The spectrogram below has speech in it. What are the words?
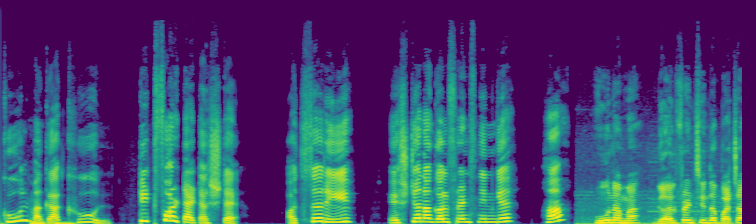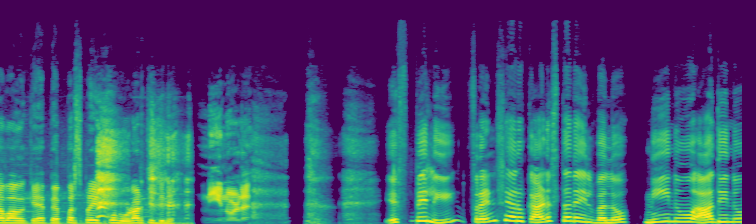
ಕೂಲ್ ಮಗ ಕೂಲ್. ಟಿಟ್ ಫಾರ್ ಟ್ಯಾಟ್ ಅಷ್ಟೇ. ಅದ್ ಸರಿ. ಎಷ್ಟ್ ಜನ ಗರ್ಲ್ ಫ್ರೆಂಡ್ಸ್ ನಿನ್ಗೆ? ಹಾ? ಹೂನಮ್ಮ ಗರ್ಲ್ ಫ್ರೆಂಡ್ಸ್ ಇಂದ ಬಚಾವ್ ಆಗೋಕೆ ಪೆಪ್ಪರ್ ಸ್ಪ್ರೇ ಇಟ್ಕೊಂಡು ಓಡಾಡ್ತಿದ್ದೀನಿ. ನೀನೊಳ್ಳೆ ಎಫ್ ಬಿಲಿ ಫ್ರೆಂಡ್ಸ್ ಯಾರು ಕಾಣಿಸ್ತಾನೆ ಇಲ್ವಲ್ಲೋ? ನೀನು ಆದಿನು?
